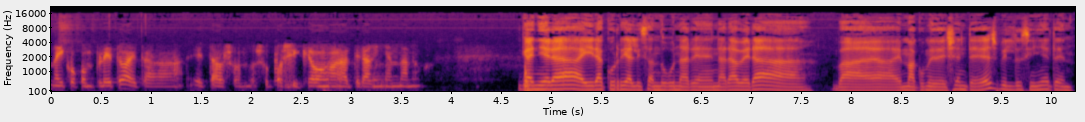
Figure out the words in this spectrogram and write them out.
nahiko kompleto eta eta oso ondo, oso posik egon atera ginen danok. Gainera, irakurri izan dugunaren arabera, ba, emakume desente ez, bildu zineten?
